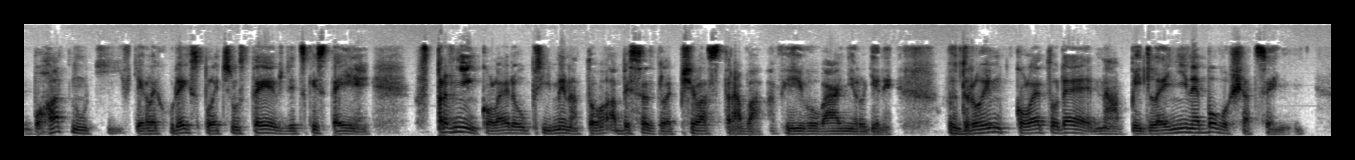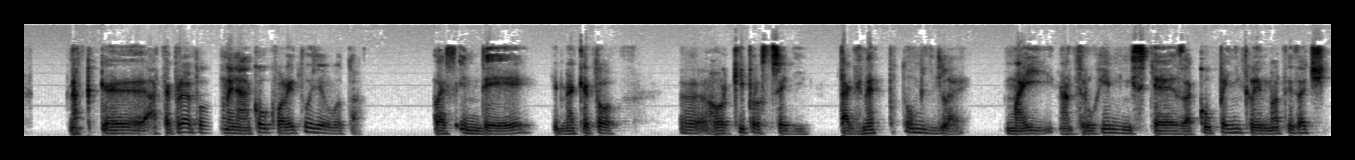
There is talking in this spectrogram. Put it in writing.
bohatnutí v těchto chudých společnostech je vždycky stejný. V prvním kole jdou příjmy na to, aby se zlepšila strava a vyživování rodiny. V druhém kole to jde na bydlení nebo ošacení. Eh, a teprve na nějakou kvalitu života. Ale v Indii, jak je to horký prostředí, tak hned po tom jídle mají na druhém místě zakoupení klimatizační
